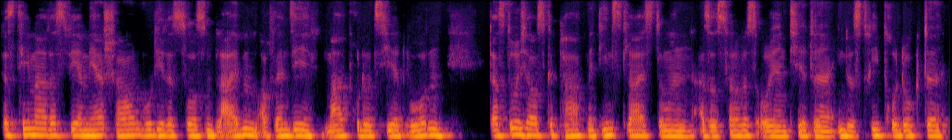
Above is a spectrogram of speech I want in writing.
das Thema, dass wir mehr schauen, wo die Ressourcen bleiben, auch wenn sie mal produziert wurden, das durchaus gepaart mit Dienstleistungen, also serviceorientierte Industrieprodukte.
